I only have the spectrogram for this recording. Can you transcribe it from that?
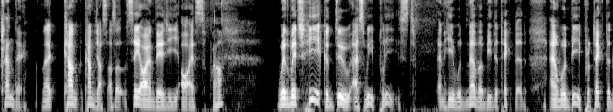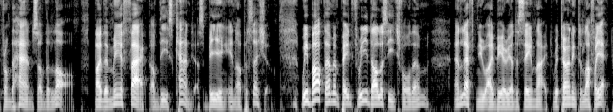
Candy. Nej, kan, kanjas, alltså C-A-N-D-J-A-S. Jaha. With which he could do as we pleased. And he would never be detected, and would be protected from the hands of the law. By the mere fact of these kanjas being in our possession. We bought them and paid three dollars each for them, and left New Iberia the same night, returning to Lafayette.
